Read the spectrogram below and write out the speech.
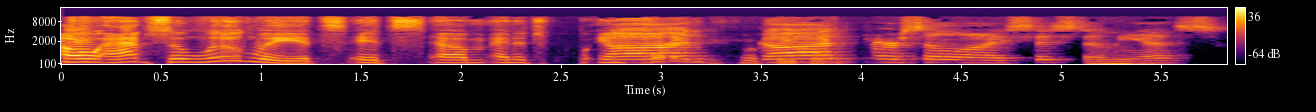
Oh, absolutely. It's it's um and it's God, God people. personalized system. Yes.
